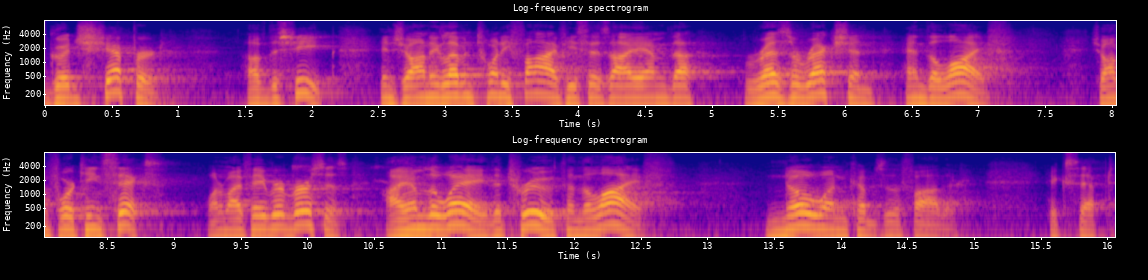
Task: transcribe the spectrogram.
good shepherd of the sheep." In John 11:25, he says, "I am the resurrection and the life." John 14, 6, one of my favorite verses. I am the way, the truth, and the life. No one comes to the Father except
